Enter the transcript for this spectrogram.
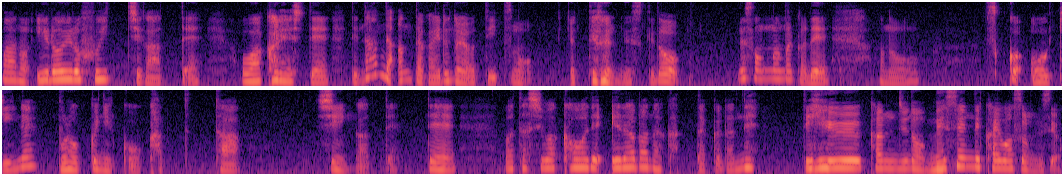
まあ、あのいろいろ不一致があってお別れしてでなんであんたがいるのよっていつも言ってるんですけどでそんな中であのすっごい大きいねブロック肉を買ったシーンがあってで私は顔で選ばなかったからねっていう感じの目線で会話するんですよ。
